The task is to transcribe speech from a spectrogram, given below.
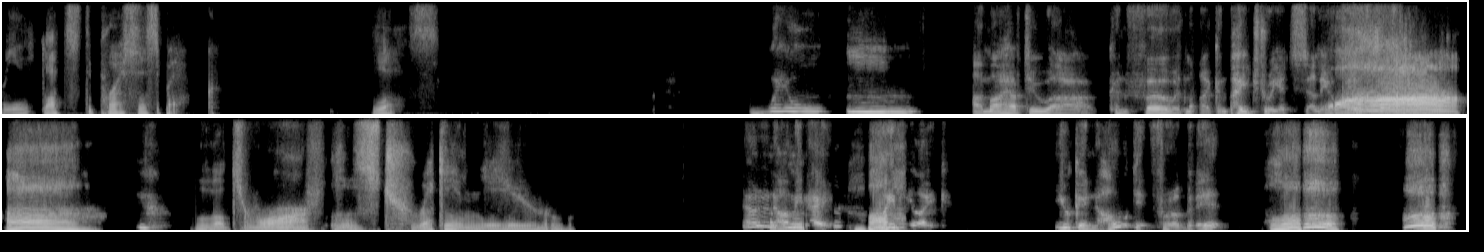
We, that's the process back. Yes. Well, mm, I might have to uh, confer with my compatriots a little. Ah, ah. the dwarf is tricking you. No, no, no. I mean, hey, Ah, maybe like you can hold it for a bit.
